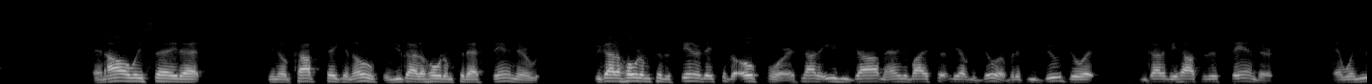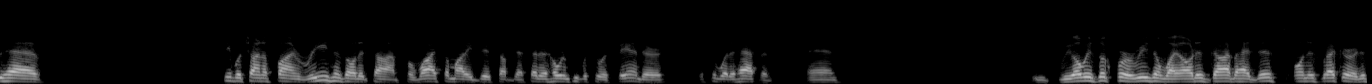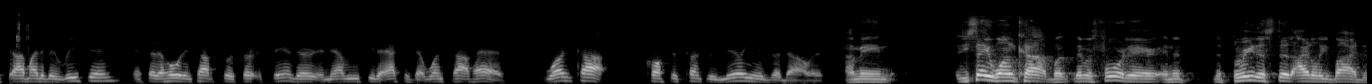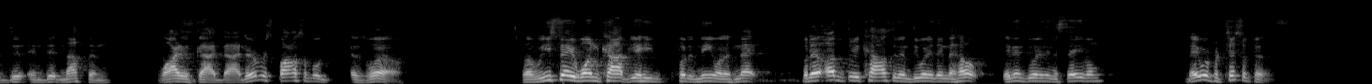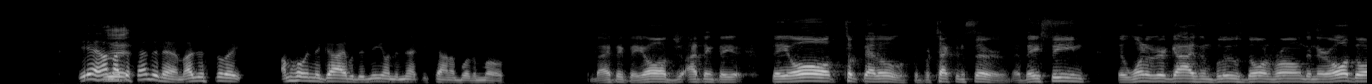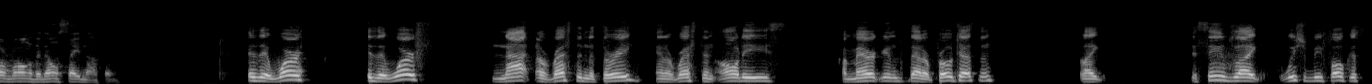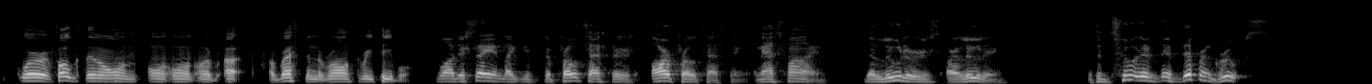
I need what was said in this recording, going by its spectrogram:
And I always say that, you know, cops take an oath, and you got to hold them to that standard. We got to hold them to the standard they took an oath for. It's not an easy job, and anybody shouldn't be able to do it. But if you do do it, you got to be held to this standard. And when you have people trying to find reasons all the time for why somebody did something instead of holding people to a standard, this is what it happens. And we always look for a reason why, oh, this guy had this on this record, or this guy might have been reaching instead of holding cops to a certain standard. And now we see the actions that one cop has. One cop cost this country millions of dollars. I mean, you say one cop, but there was four there, and the, the three that stood idly by did, and did nothing. Why this guy died? They're responsible as well. So when you say one cop, yeah, he put a knee on his neck, but the other three cops didn't do anything to help. They didn't do anything to save him. They were participants. Yeah, I'm yeah. not defending them. I just feel like I'm holding the guy with the knee on the neck accountable the most. I think they all. I think they they all took that oath to protect and serve. If they seen that one of their guys in blues doing wrong, then they're all doing wrong. They don't say nothing. Is it worth? Is it worth not arresting the three and arresting all these Americans that are protesting? Like, it seems like we should be focused. We're focusing on on on, on uh, arresting the wrong three people. Well, they're saying like the protesters are protesting, and that's fine. The looters are looting. It's a two. There's different groups.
